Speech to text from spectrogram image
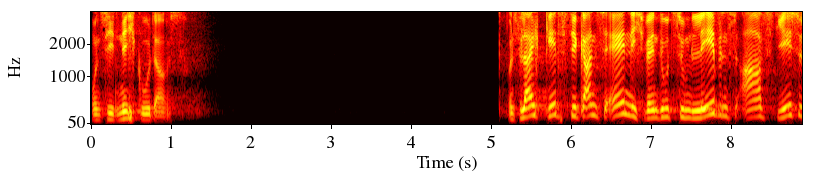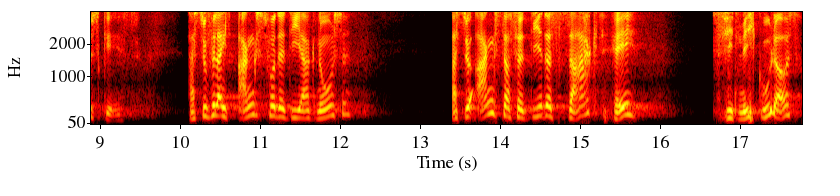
und sieht nicht gut aus. Und vielleicht geht es dir ganz ähnlich, wenn du zum Lebensarzt Jesus gehst. Hast du vielleicht Angst vor der Diagnose? Hast du Angst, dass er dir das sagt? Hey, sieht nicht gut aus.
